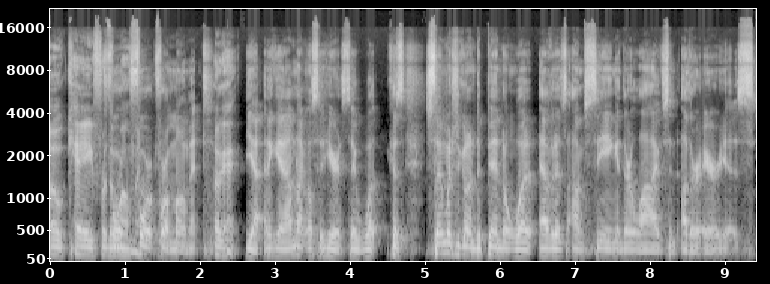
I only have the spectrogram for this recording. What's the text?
okay for the for, moment. for for a moment. okay. Yeah, and again, I'm not going to sit here and say what because so much is going to depend on what evidence I'm seeing in their lives in other areas.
